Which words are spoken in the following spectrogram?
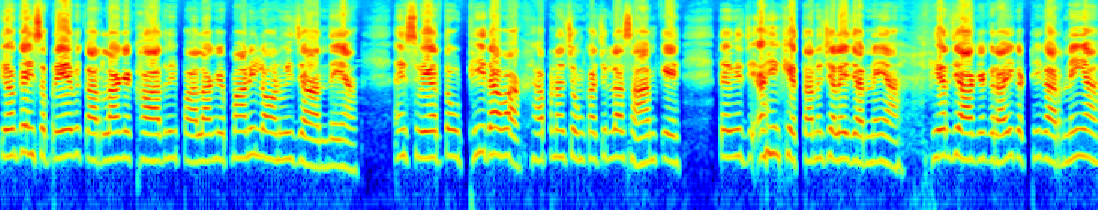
ਕਿਉਂਕਿ ਅਸੀਂ ਸਪਰੇਅ ਵੀ ਕਰ ਲਾਂਗੇ, ਖਾਦ ਵੀ ਪਾ ਲਾਂਗੇ, ਪਾਣੀ ਲਾਉਣ ਵੀ ਜਾਣਦੇ ਆ। ਅਸੀਂ ਸਵੇਰ ਤੋਂ ਉੱਠੀ ਦਾ ਵਾ, ਆਪਣਾ ਚੌਂਕਾ ਚੁੱਲ੍ਹਾ ਸਾਂਭ ਕੇ ਤੇ ਵੀਰ ਜੀ ਅਸੀਂ ਖੇਤਾਂ ਨੂੰ ਚਲੇ ਜਾਂਦੇ ਆ। ਫਿਰ ਜਾ ਕੇ ਗਰਾਈ ਇਕੱਠੀ ਕਰਨੀ ਆ,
